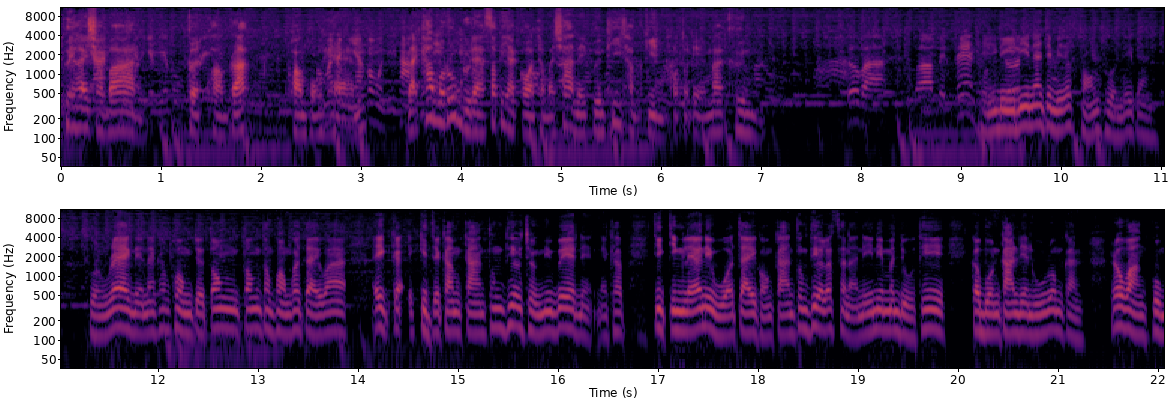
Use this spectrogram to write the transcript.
เพื่อให้ชาวบ้านเกิดความรัก ความหวงแหน และเข้ามาร่วมดูแลทรัพยากรธรรมชาติในพื้นที่ทำกินของตนเองมากขึ้นผลดีนี่น่าจะมีสักสองส่วนด้วยกัน ส่วนแรกเนี่ยนะครับคงจะต้องต้องทำความเข้าใจว่าไอ้กิจกรรมการท่องเที่ยวเชิงนิเวศเนี่ยนะครับจริง ๆ แล้วนี่หัวใจของการท่องเที่ยวลักษณะนี้นี่มันอยู่ที่กระบวนการเรียนรู้ร่วมกัน ระหว่างกลุ่ม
